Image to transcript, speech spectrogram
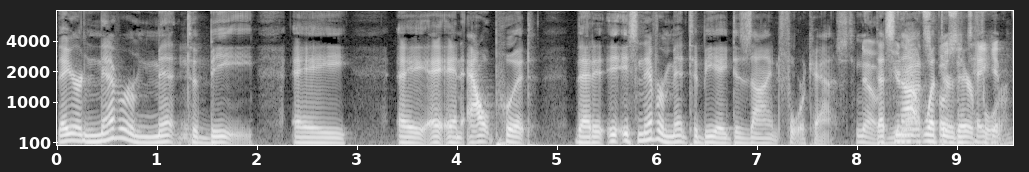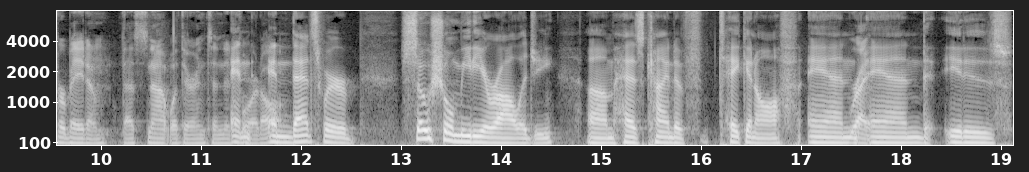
They are never meant to be a, a, a an output that it, it's never meant to be a designed forecast. No, that's you're not, what they're there to take for. it verbatim. That's not what they're intended and for at all. and that's where social meteorology um, has kind of taken off, and Right. and it is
